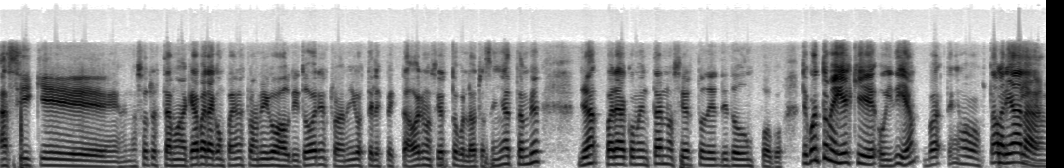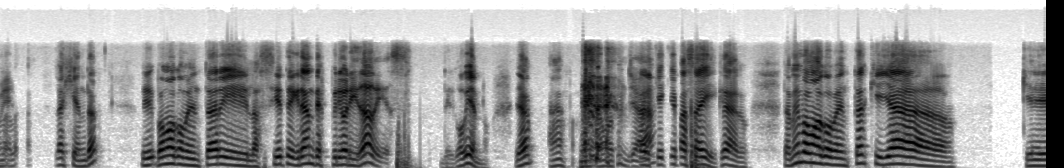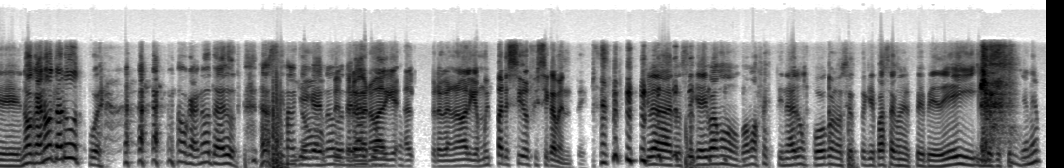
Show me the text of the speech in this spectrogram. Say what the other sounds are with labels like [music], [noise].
Así que nosotros estamos acá para acompañar a nuestros amigos auditores, nuestros amigos telespectadores, ¿no es cierto?, por la otra señal también, ya para comentar, ¿no es cierto?, de, todo un poco. Te cuento, Miguel, que hoy día tenemos, está variada la, agenda. Eh, vamos a comentar eh, las siete grandes prioridades del gobierno, ¿ya? Ah, [laughs] ¿Qué, ¿Qué pasa ahí? Claro. También vamos a comentar que ya que no ganó Tarut, pues. [laughs] no ganó Tarut. [laughs] Sino que ganó pero, ganó alguien, pero ganó alguien muy parecido físicamente. [laughs] claro, así que ahí vamos, vamos a festinar un poco, ¿no es cierto?, qué pasa con el PPD y, lo que se [clears throat] tiene.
